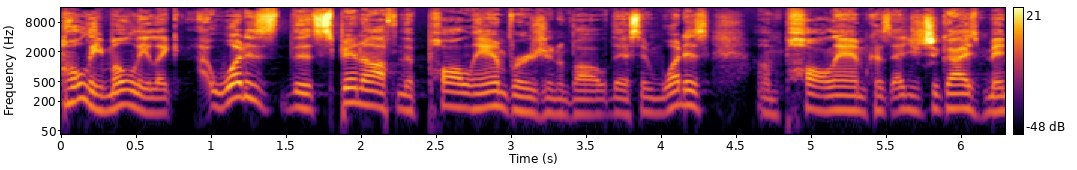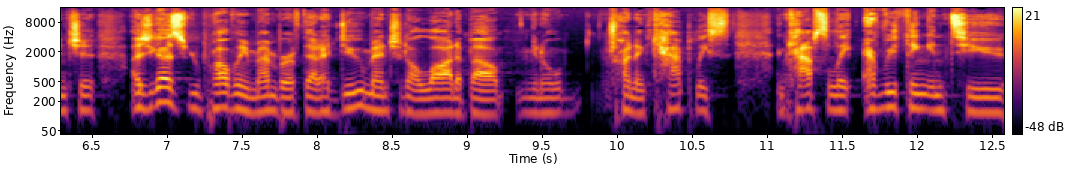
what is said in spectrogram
holy moly like what is the spin-off and the paul lamb version of all this and what is um, paul lamb because as you guys mentioned as you guys you probably remember that i do mention a lot about you know trying to encapsulate, encapsulate everything into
